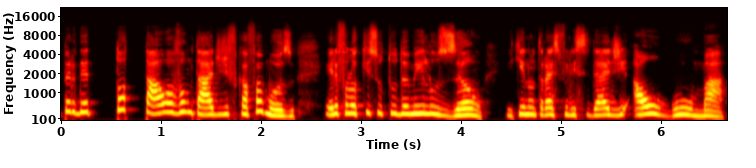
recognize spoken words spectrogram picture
perder total a vontade de ficar famoso. Ele falou que isso tudo é uma ilusão e que não traz felicidade alguma.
